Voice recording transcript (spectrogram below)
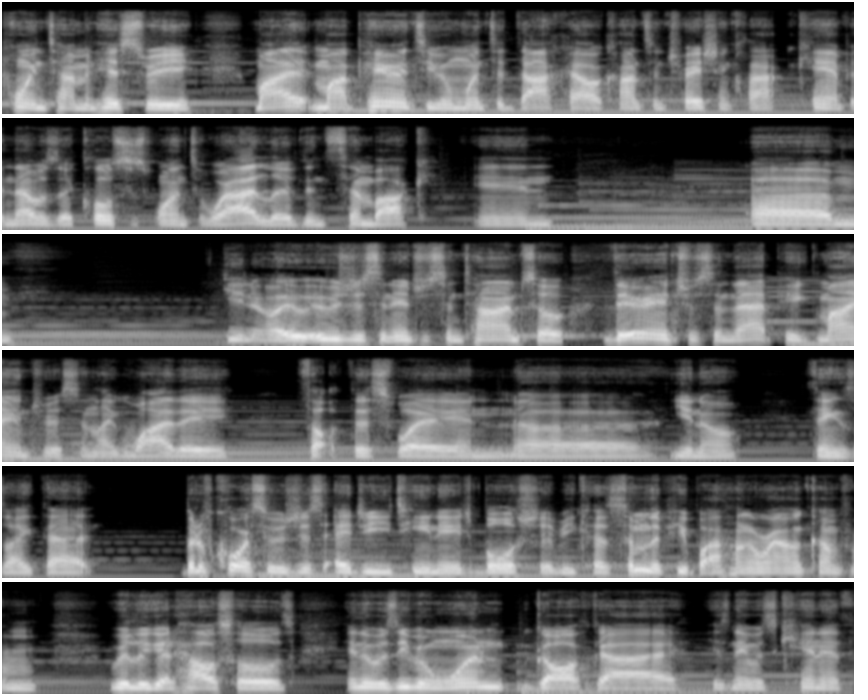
point in time in history. My my parents even went to Dachau concentration camp, and that was the closest one to where I lived in Simbach and um, you know it, it was just an interesting time. So their interest in that piqued my interest in like why they thought this way, and uh, you know things like that. But of course, it was just edgy teenage bullshit because some of the people I hung around come from really good households. And there was even one golf guy, his name was Kenneth.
